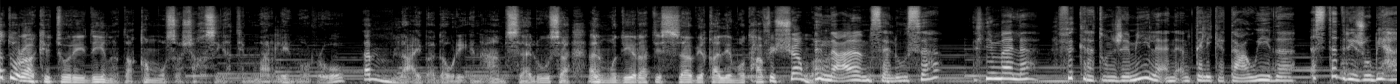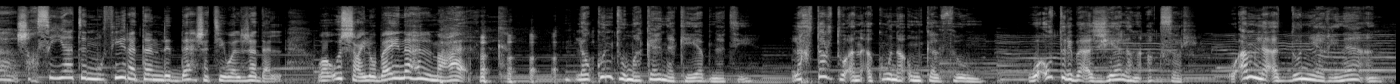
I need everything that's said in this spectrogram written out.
أتراك تريدين تقمص شخصية مارلين مونرو؟ أم لعب دور إنعام سالوسة المديرة السابقة لمتحف الشمع؟ نعم سلوسة لما لا فكرة جميلة أن أمتلك تعويذة أستدرج بها شخصيات مثيرة للدهشة والجدل وأشعل بينها المعارك. لو كنت مكانك يا ابنتي لاخترت أن أكون أم كلثوم وأطرب اجيالا أكثر وأملأ الدنيا غناء.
